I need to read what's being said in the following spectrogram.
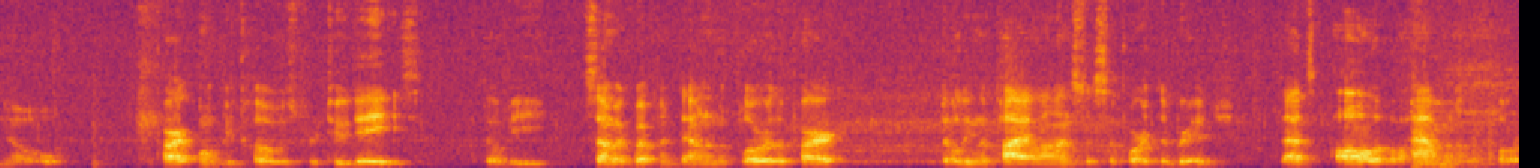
No, the park won't be closed for two days. There'll be some equipment down on the floor of the park, building the pylons to support the bridge. That's all that will happen on the floor.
